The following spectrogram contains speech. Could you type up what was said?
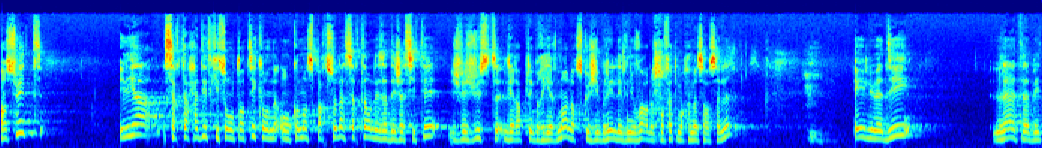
Ensuite, il y a certains hadiths qui sont authentiques, on, commence par cela, certains on les a déjà cités, je vais juste les rappeler brièvement. Lorsque Jibril est venu voir le prophète Mohammed et il lui a dit La tabit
